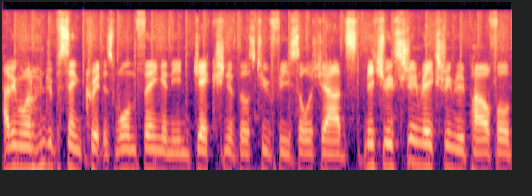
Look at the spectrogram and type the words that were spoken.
having 100% crit is one thing, and the injection of those two free soul shards makes you extremely, extremely powerful.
